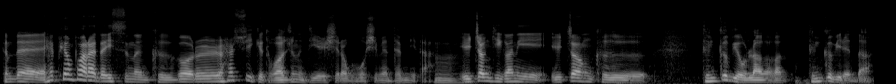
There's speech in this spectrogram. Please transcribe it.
근데 해피온 파라다이스는 그거를 할 수 있게 도와주는 DLC라고 보시면 됩니다. 음. 일정 기간이 일정 그 등급이 올라가 등급이란다.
